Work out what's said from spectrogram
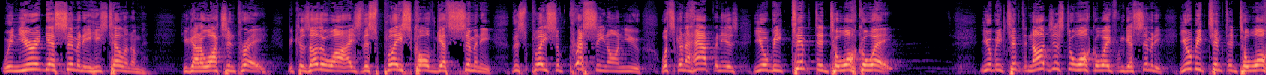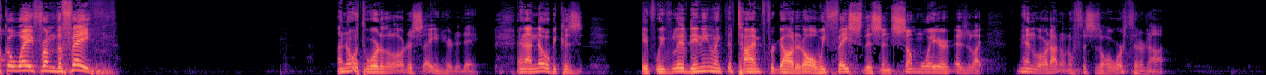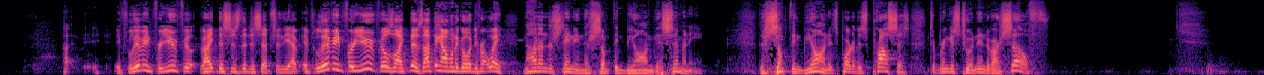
When you're at Gethsemane, he's telling them, you got to watch and pray because otherwise, this place called Gethsemane, this place of pressing on you, what's going to happen is you'll be tempted to walk away. You'll be tempted not just to walk away from Gethsemane, you'll be tempted to walk away from the faith. I know what the word of the Lord is saying here today. And I know because if we've lived any length of time for God at all, we face this in some way or as like, man, Lord, I don't know if this is all worth it or not. If living for you feel right, this is the deception. If living for you feels like this, I think I want to go a different way. Not understanding there's something beyond Gethsemane. There's something beyond. It's part of his process to bring us to an end of ourself.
